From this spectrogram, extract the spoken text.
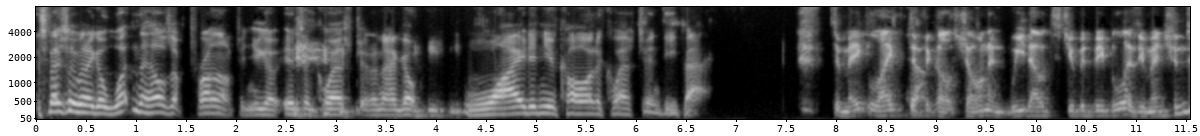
Especially when I go, what in the hell's a prompt? And you go, it's a question. And I go, why didn't you call it a question, Deepak? To make life difficult, Sean, and weed out stupid people, as you mentioned.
